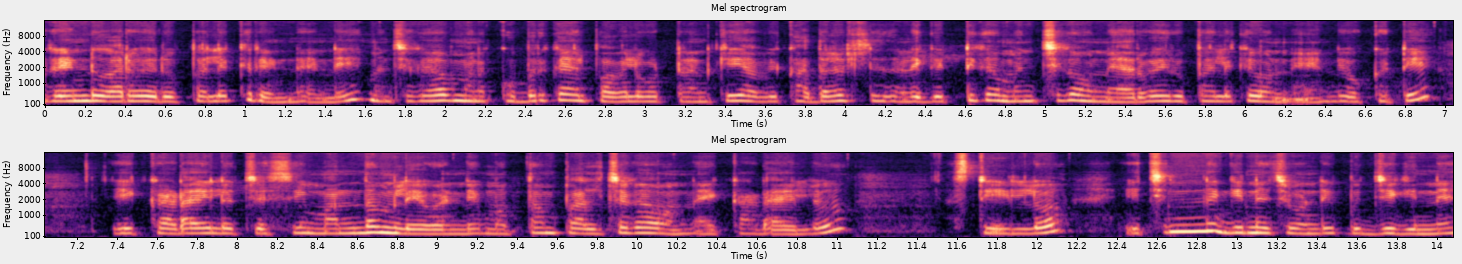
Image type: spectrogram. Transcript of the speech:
రెండు అరవై రూపాయలకి రెండు అండి మంచిగా మన కొబ్బరికాయలు పగలగొట్టడానికి అవి కదలట్లేదండి. గట్టిగా మంచిగా ఉన్నాయి. అరవై రూపాయలకే ఉన్నాయండి. ఒకటి ఈ కడాయిలు వచ్చేసి మందం లేవండి. మొత్తం పల్చగా ఉన్నాయి కడాయిలు. స్టీల్లో ఈ చిన్న గిన్నె చూడండి బుజ్జి గిన్నె.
